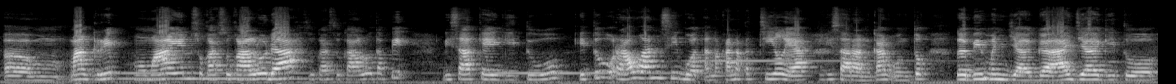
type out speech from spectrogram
em, maghrib mau main suka-suka lu dah suka-suka lu. Tapi di saat kayak gitu itu rawan sih buat anak-anak kecil ya disarankan untuk lebih menjaga aja gitu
